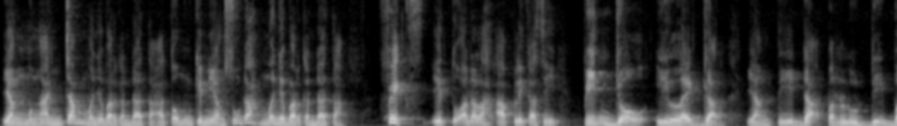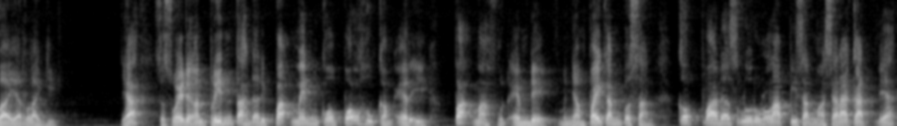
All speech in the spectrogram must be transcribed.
yang mengancam menyebarkan data atau mungkin yang sudah menyebarkan data. Fix itu adalah aplikasi pinjol ilegal yang tidak perlu dibayar lagi. Ya, sesuai dengan perintah dari Pak Menko Polhukam RI, Pak Mahfud MD menyampaikan pesan kepada seluruh lapisan masyarakat ya.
